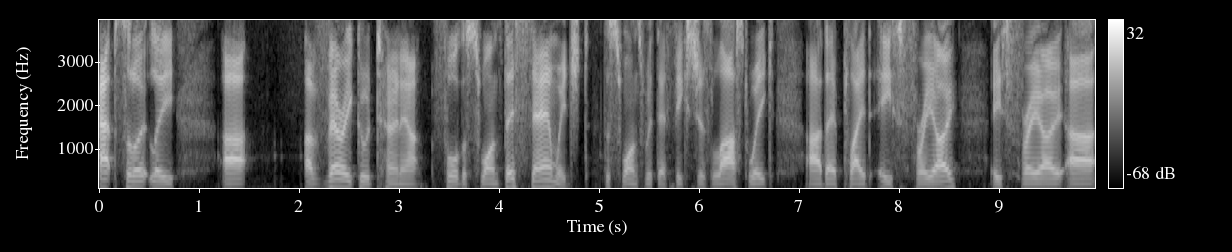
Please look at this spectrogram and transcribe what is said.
Absolutely uh, a very good turnout for the Swans. They're sandwiched, the Swans, with their fixtures. Last week uh, they played East Freo. East Freo. Uh,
